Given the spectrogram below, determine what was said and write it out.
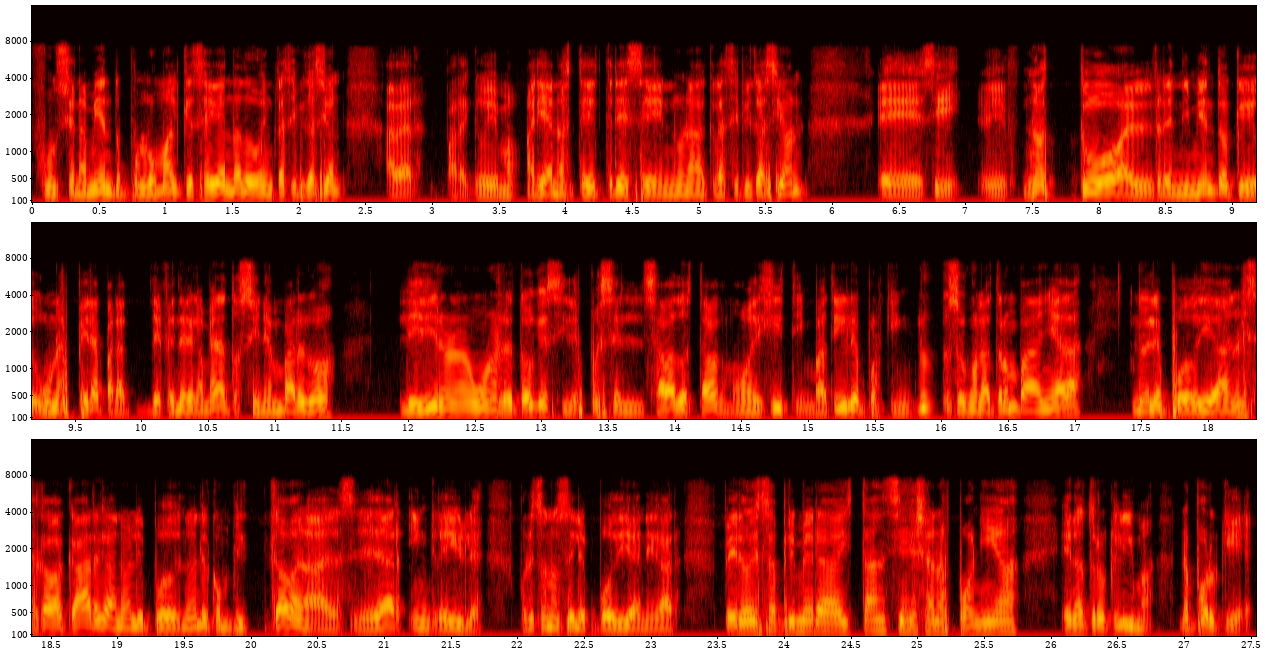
funcionamiento, por lo mal que se habían dado en clasificación. A ver, para que Mariano esté 13 en una clasificación, eh, sí, eh, no tuvo el rendimiento que uno espera para defender el campeonato. Sin embargo, le dieron algunos retoques y después el sábado estaba, como vos dijiste, imbatible porque incluso con la trompa dañada no le podía, no le sacaba carga, no le, no le complicaba acelerar, increíble. Por eso no se le podía negar. Pero esa primera instancia ya nos ponía en otro clima. No porque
